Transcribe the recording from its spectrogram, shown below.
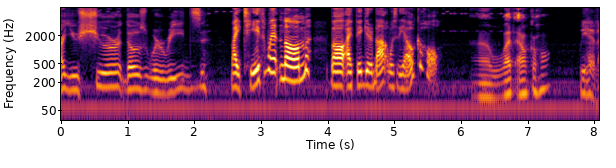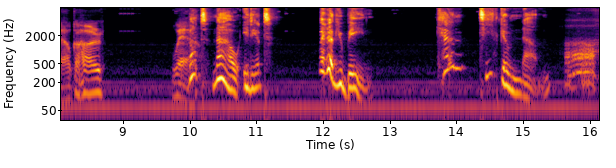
Are you sure those were reeds? My teeth went numb, but I figured that was the alcohol. Uh, what alcohol? We have alcohol. Where? Not now, idiot. Where have you been? Can teeth go numb? Ugh.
